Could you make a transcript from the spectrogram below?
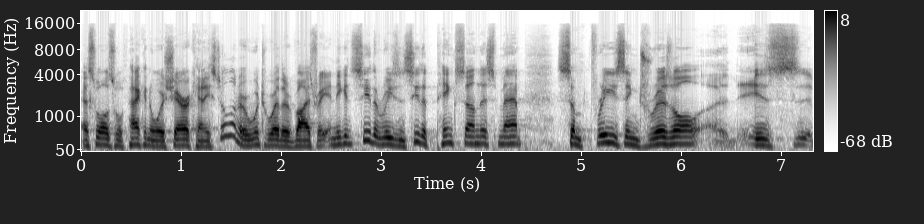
as well as Waupaca Waushara County, still under winter weather advisory. And you can see the reason. See the pinks on this map? Some freezing drizzle uh, is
